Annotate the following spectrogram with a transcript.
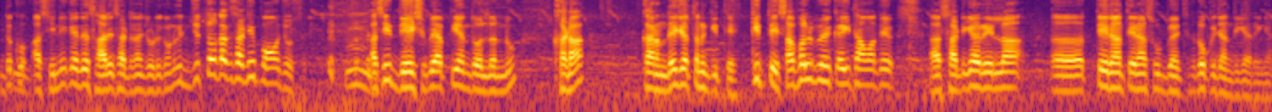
ਦੇਖੋ ਅਸੀਂ ਨਹੀਂ ਕਹਿੰਦੇ ਸਾਰੇ ਸਾਡੇ ਨਾਲ ਜੁੜ ਕੇ ਹੋਣਗੇ ਜਿੱਥੋਂ ਤੱਕ ਸਾਡੀ ਪਹੁੰਚ ਹੋ ਸਕੇ। ਅਸੀਂ ਦੇਸ਼ ਵਿਆਪੀ ਅੰਦੋਲਨ ਨੂੰ ਖੜਾ ਕਰਨ ਦੇ ਯਤਨ ਕੀਤੇ ਕੀਤੇ। ਸਫਲ ਵੀ ਕਈ ਥਾਵਾਂ ਤੇ ਸਾਡੀਆਂ ਰੇਲਾਂ 13 13 ਸੂਬਿਆਂ 'ਚ ਰੁਕ ਜਾਂਦੀਆਂ ਰਹੀਆਂ।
